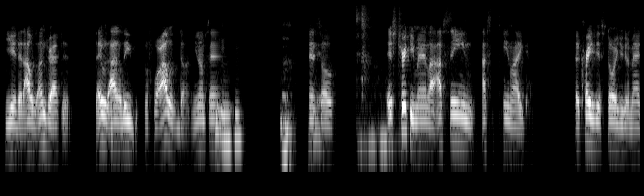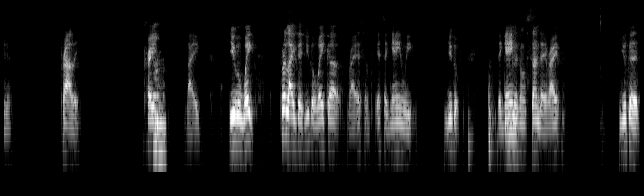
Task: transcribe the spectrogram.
year that I was undrafted, they was out of the league before I was done. You know what I'm saying? Mm-hmm. And Yeah. so it's tricky, man. Like I've seen I've seen like the craziest story you can imagine. Probably. Crazy. Mhm. Like you could wake put it like this, you could wake up, right? It's a it's a game week. You could the game mm-hmm. is on Sunday, right? You could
